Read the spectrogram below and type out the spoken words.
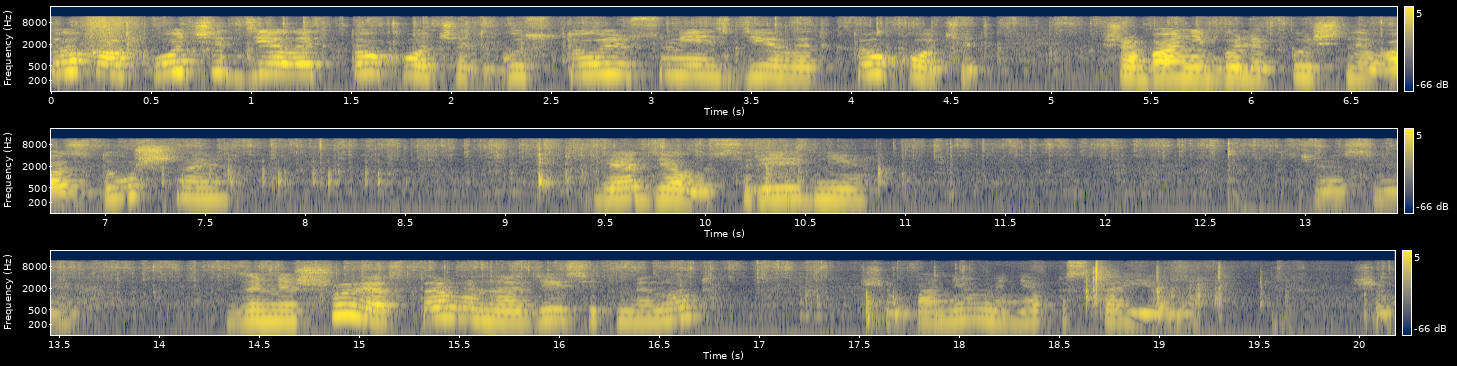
Кто как хочет делает, кто хочет густую смесь делает, кто хочет, чтобы они были пышные, воздушные. Я делаю средние. Сейчас я их замешу и оставлю на 10 минут, чтобы они у меня постояли. Чтобы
